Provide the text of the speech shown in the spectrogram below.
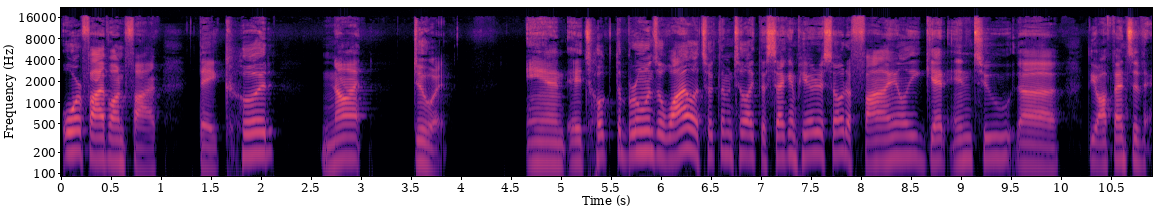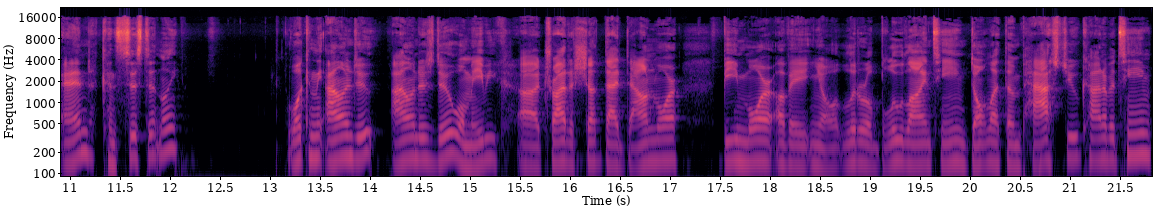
or five on five, they could not do it. And it took the Bruins a while. It took them until like the second period or so to finally get into uh, the offensive end consistently. What can the Island do? Islanders do? Well, maybe uh, try to shut that down more be more of a you know literal blue line team. Don't let them past you kind of a team.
